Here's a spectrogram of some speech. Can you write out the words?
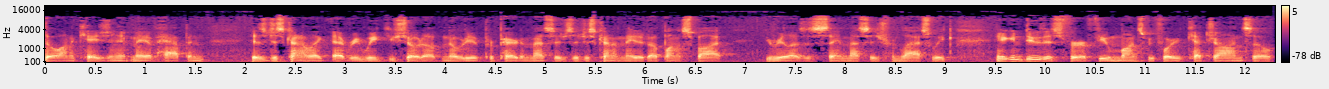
though on occasion it may have happened. It was just kind of like every week you showed up, nobody had prepared a message. They just kind of made it up on the spot. You realize it's the same message from last week. And you can do this for a few months before you catch on. So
